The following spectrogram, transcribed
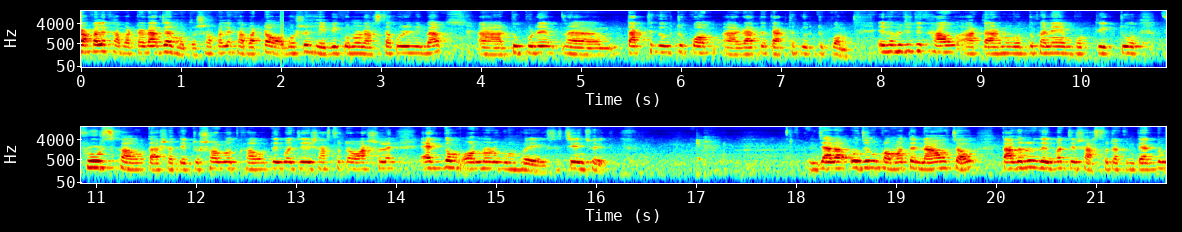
সকালে খাবারটা, রাজার মতো সকালে খাবারটা অবশ্যই হেভি কোনো নাস্তা করে নিবা, আর দুপুরে তার থেকেও একটু কম, আর রাতে তার থেকেও একটু কম। এভাবে যদি খাও, আর তার মধ্যখানে ভর্তি একটু ফ্রুটস খাও, তার সাথে একটু শরবত খাও, দেখবা যে স্বাস্থ্যটাও আসলে একদম অন্যরকম হয়ে গেছে চেঞ্জ হয়ে গেছে। যারা ওজন কমাতে নাও চাও, তাদেরও দেখবা যে স্বাস্থ্যটা কিন্তু একদম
